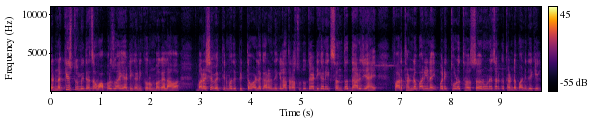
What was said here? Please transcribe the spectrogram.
तर नक्कीच तुम्ही त्याचा वापर जो आहे या ठिकाणी करून बघायला हवा. बऱ्याचशा व्यक्तींमध्ये पित्त वाढलं कारण देखील हा त्रास होतो. त्या ठिकाणी एक संततधार जी आहे फार थंड पाणी नाही पण एक थोडं थ सहन होण्यासारखं थंड पाणी देखील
